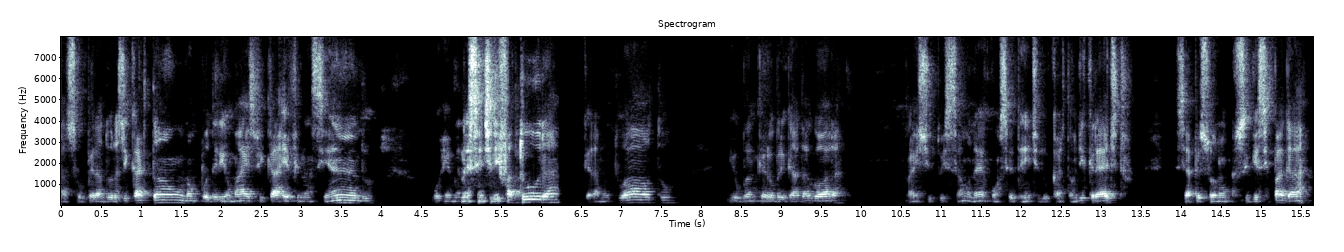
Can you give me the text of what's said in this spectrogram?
as operadoras de cartão, não poderiam mais ficar refinanciando o remanescente de fatura, que era muito alto, e o banco era obrigado agora, a instituição né, concedente do cartão de crédito, se a pessoa não conseguisse pagar,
